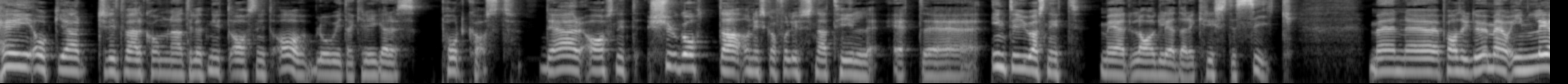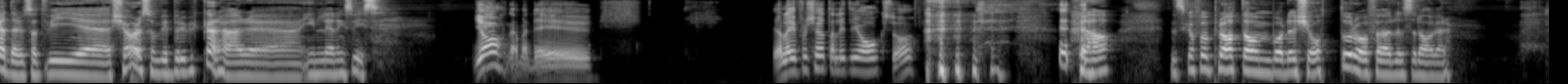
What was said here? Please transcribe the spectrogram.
Hej och hjärtligt välkomna till ett nytt avsnitt av Blåvita krigares podcast. Det är avsnitt 28 och ni ska få lyssna till ett eh, intervjuavsnitt med lagledare Christer Sik. Men eh, Patrik, du är med och inleder så att vi eh, kör som vi brukar här eh, inledningsvis. Ja, nej men det är ju... Jag lär ju få köta lite jag också. ja, du ska få prata om både 28 och födelsedagar.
